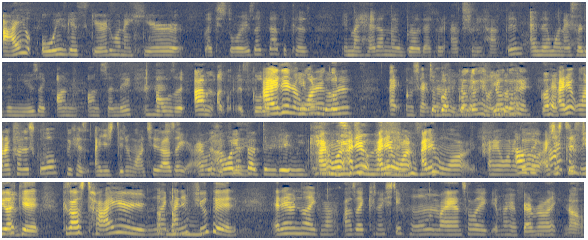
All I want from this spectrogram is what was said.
I always get scared when I hear like stories like that because in my head, I'm like, bro, that could actually happen. And then when I heard the news, like on on Sunday, I Mhm. was like, I'm not going to school. Like, I didn't want to go to. I, oh, sorry. So no, go ahead, go no, ahead. No, you no, go go ahead. ahead. Go ahead. I didn't want to come to school because I just didn't want to. I was like, I was. I wanted that three day weekend. I, want, I didn't. I didn't want. I didn't want. I didn't want to I go. like, I I just could didn't feel like it because I was tired. Like I didn't Mhm. feel good, and then like my, I was like, can I stay home? And my aunts are like, and my family are like, no,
